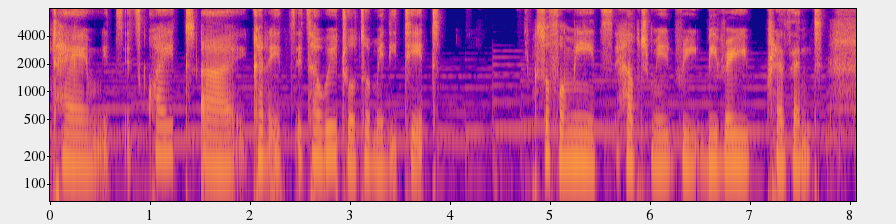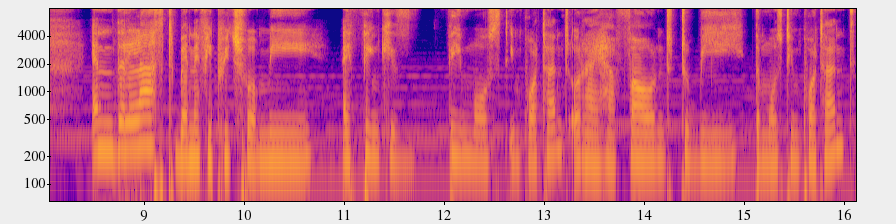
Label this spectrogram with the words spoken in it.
time it's it's quite uh, it's, it's a way to also meditate. So for me it's helped me re- be very present. And the last benefit which for me i think is the most important or i have found to be the most important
